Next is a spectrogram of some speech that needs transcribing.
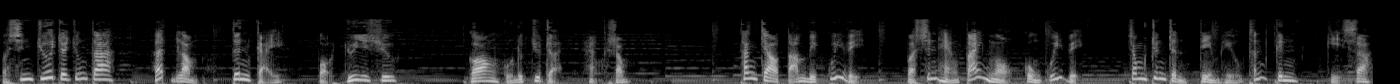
Và xin Chúa cho chúng ta hết lòng tin cậy vào Chúa Giêsu, con của Đức Chúa Trời hằng sống. Thân chào tạm biệt quý vị và xin hẹn tái ngộ cùng quý vị trong chương trình tìm hiểu Thánh Kinh kỳ sau.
